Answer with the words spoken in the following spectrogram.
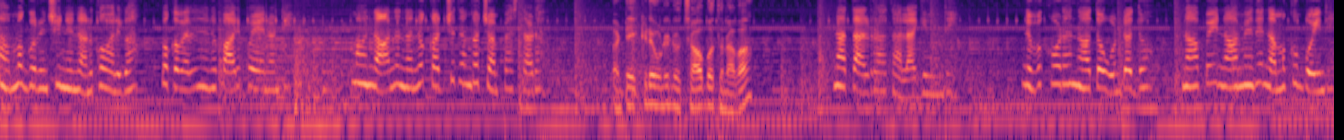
ఆ అమ్మ గురించి నేను అనుకోవాలిగా. ఒకవేళ నేను పారిపోయానంటే మా నాన్న నన్ను ఖచ్చితంగా చంపేస్తాడు. అంటే ఇక్కడే ఉండి నువ్వు చావబోతున్నావా? నా తలరాత అలాగే ఉంది. నువ్వు కూడా నాతో ఉండొద్దు. నాపై నా మీదే నమ్మకం పోయింది.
